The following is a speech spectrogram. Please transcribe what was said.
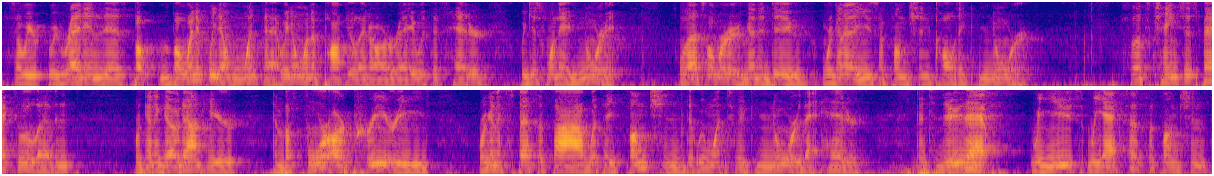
So we, we read in this, but, but what if we don't want that? We don't want to populate our array with this header. We just want to ignore it. Well, that's what we're going to do. We're going to use a function called ignore. So let's change this back to 11. We're going to go down here, and before our pre-read, we're going to specify with a function that we want to ignore that header. And to do that, we use we access the function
